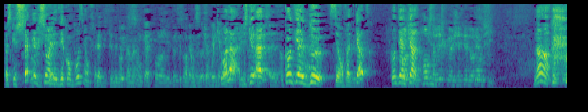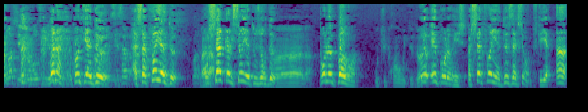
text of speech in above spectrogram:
Parce que chaque action, elle est décomposée en fait. le- C'est pas comme si tu as le- Voilà, puisque quand il y a deux, c'est en fait quatre. Quand il y a Quand je quatre, prends, ça veut dire que j'étais donné aussi. Non, voilà, quand il y a deux, à chaque fois il y a deux. Pour chaque action, il y a toujours deux. Voilà. Pour le pauvre Où tu prends, où il te donne. et pour le riche, à chaque fois il y a deux actions. Puisqu'il y a un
